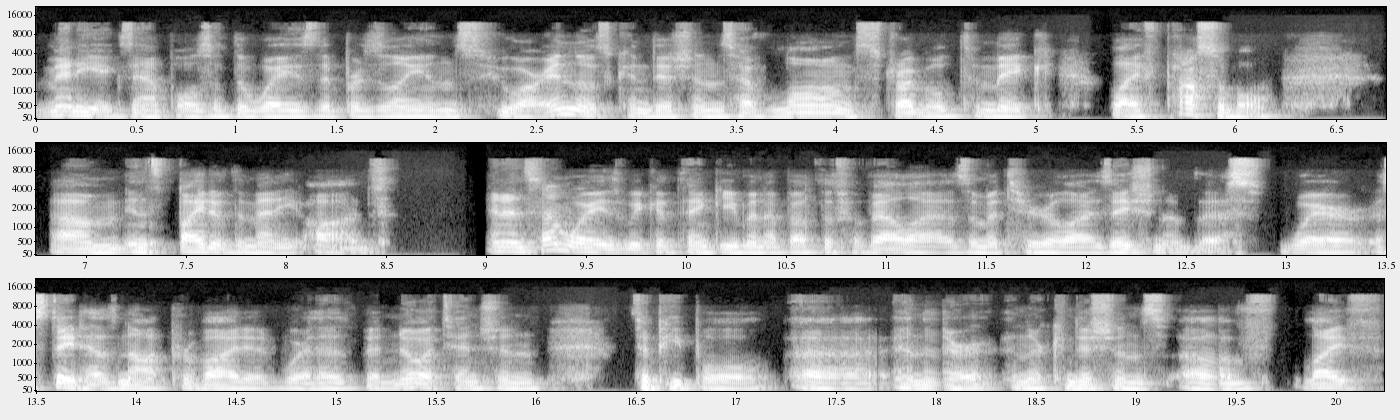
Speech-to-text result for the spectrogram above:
many examples of the ways that Brazilians who are in those conditions have long struggled to make life possible um, in spite of the many odds. And in some ways, we could think even about the favela as a materialization of this, where a state has not provided, where there's been no attention to people uh, and their and their conditions of life,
